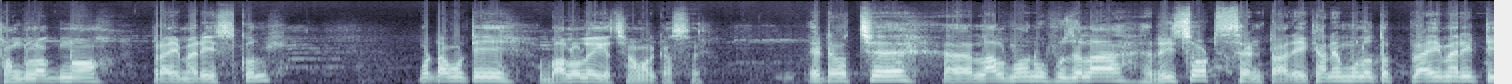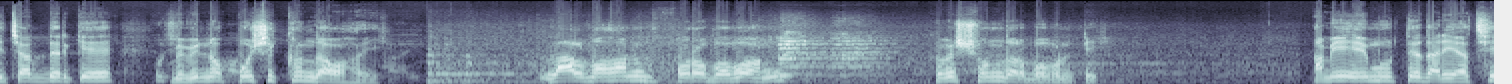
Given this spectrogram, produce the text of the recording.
সংলগ্ন প্রাইমারি স্কুল। মোটামুটি ভালো লেগেছে আমার কাছে। এটা হচ্ছে লালমোহন উপজেলা রিসোর্ট সেন্টার। এখানে মূলত প্রাইমারি টিচারদেরকে বিভিন্ন প্রশিক্ষণ দেওয়া হয়। লালমোহন পৌর ভবন খুবই সুন্দর ভবনটি। আমি এই মুহূর্তে দাঁড়িয়ে আছি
